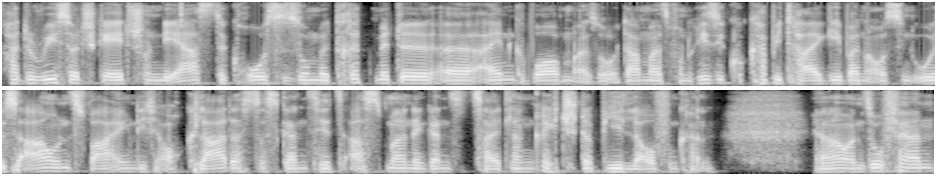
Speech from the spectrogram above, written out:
hatte ResearchGate schon die erste große Summe Drittmittel äh, eingeworben, also damals von Risikokapitalgebern aus den USA. Und es war eigentlich auch klar, dass das Ganze jetzt erstmal eine ganze Zeit lang recht stabil laufen kann. Ja, insofern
